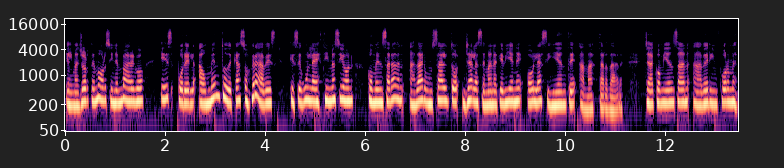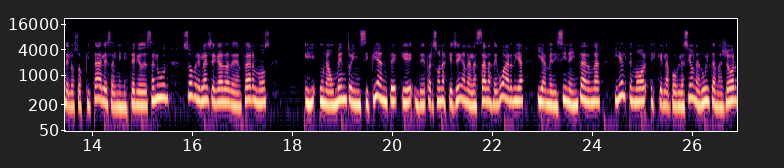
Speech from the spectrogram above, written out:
El mayor temor, sin embargo, es por el aumento de casos graves que, según la estimación, comenzarán a dar un salto ya la semana que viene o la siguiente a más tardar. Ya comienzan a haber informes de los hospitales al Ministerio de Salud sobre la llegada de enfermos y un aumento incipiente que, de personas que llegan a las salas de guardia y a medicina interna, y el temor es que la población adulta mayor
